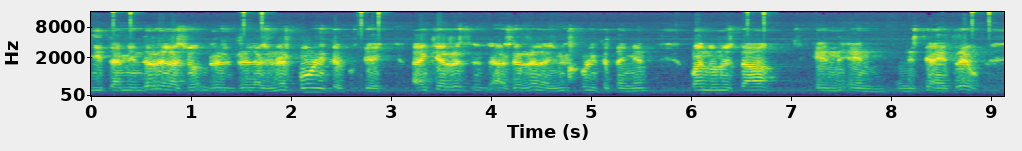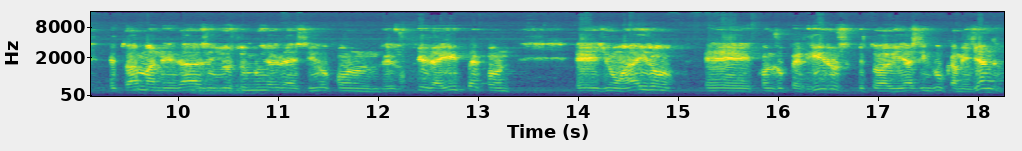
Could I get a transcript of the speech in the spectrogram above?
y también de relación, relaciones públicas, porque hay que hacer relaciones públicas también cuando uno está en, en, este ajetreo. De todas maneras, yo estoy muy agradecido con Quedaíta, con eh, John Jairo, eh, con Supergiros, que todavía sigo camellando.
